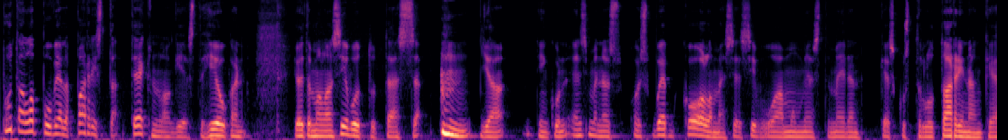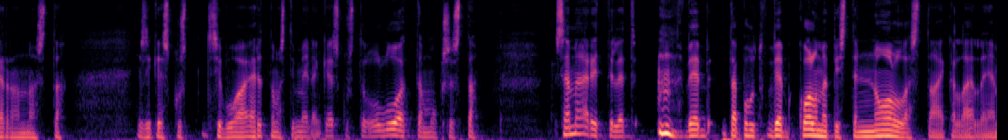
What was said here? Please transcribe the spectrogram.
Puhutaan loppuun vielä parista teknologiasta hiukan, joita me ollaan sivuttu tässä. Ja niin kuin ensimmäinen olisi, olisi Web3, se sivuaa mun mielestä meidän keskustelu tarinan kerronnasta. Ja se keskust, sivuaa ehdottomasti meidän keskustelun luottamuksesta. Sä määrittelet web, tai puhut Web 3.0 aika lailla, ja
